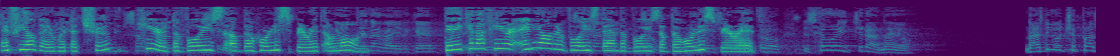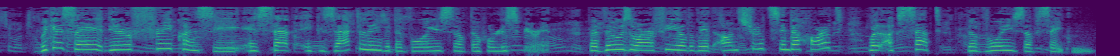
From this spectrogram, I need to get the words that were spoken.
and filled it with the truth hear the voice of the Holy Spirit alone. They cannot hear any other voice than the voice of the Holy Spirit. We can say their frequency is set exactly with the voice of the Holy Spirit. But those who are filled with untruths in the heart will accept the voice of Satan.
